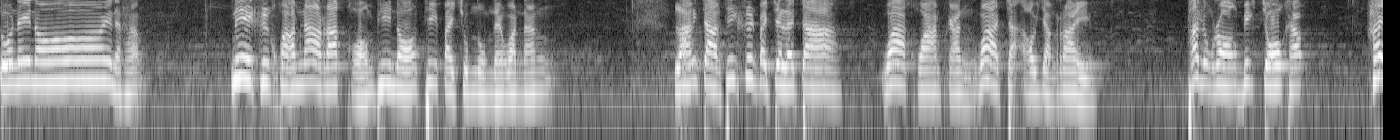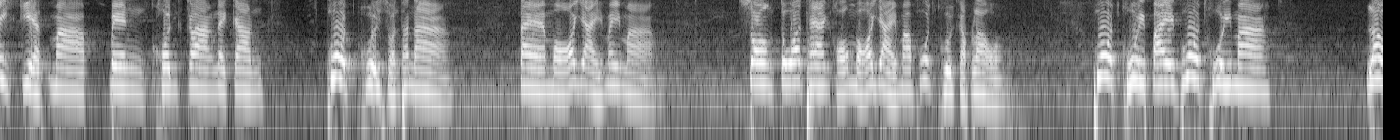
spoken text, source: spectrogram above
ตัวน้อยๆนะครับ นี่คือความน่ารักของพี่น้องที่ไปชุมนุมในวันนั้น หลังจากที่ขึ้นไปเจรจาว่าความกันว่าจะเอาอย่างไร ท่านรองบิ๊กโจ๊กครับ ให้เกียรติมาเป็นคนกลางในการ พูดคุยสนทนา แต่หมอใหญ่ไม่มา ส่งตัวแทนของหมอใหญ่มาพูดคุยกับเรา พูดคุยไปพูดคุยมา เล่า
